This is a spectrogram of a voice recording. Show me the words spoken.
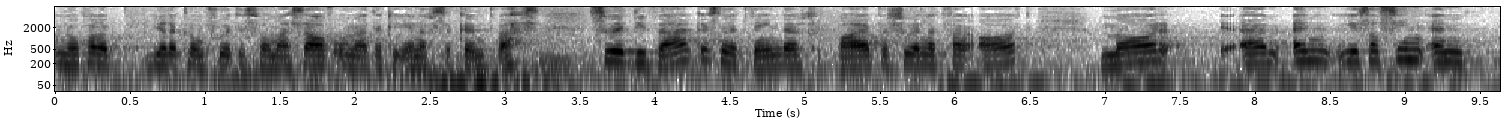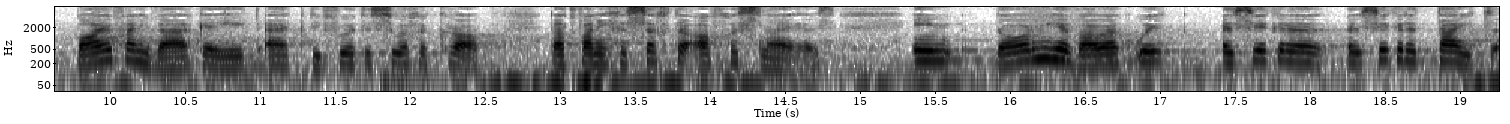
nogal 'n hele klomp foto's van myself omdat ek die enigste kind was. So die werk is noodwendig baie persoonlik van aard, maar ehm um, in jy sal sien in baie van die werke het ek die foto's so gekrap dat van die gesigte afgesny is. En daarmee wou ek ook 'n sekere 'n sekere tyd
